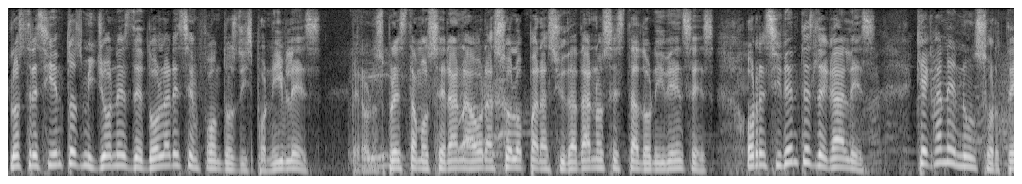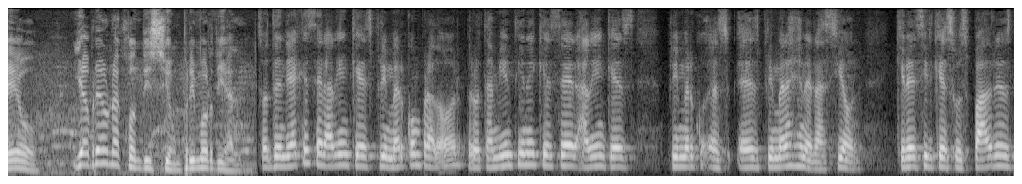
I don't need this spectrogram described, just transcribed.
los 300 millones de dólares en fondos disponibles. Pero los préstamos serán ahora solo para ciudadanos estadounidenses o residentes legales que ganen un sorteo y habrá una condición primordial. So, tendría que ser alguien que es primer comprador, pero también tiene que ser alguien que primer, es, es primera generación quiere decir que sus padres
